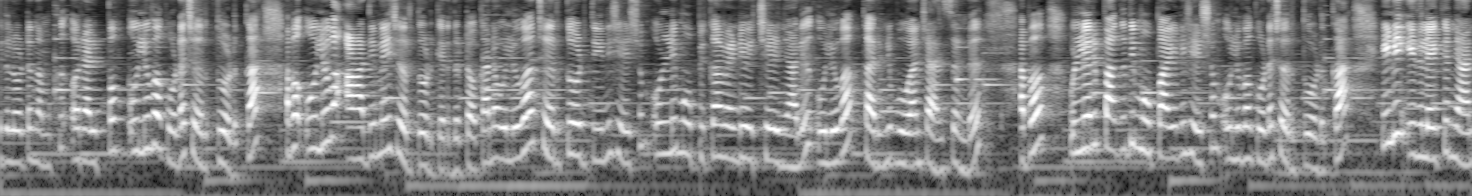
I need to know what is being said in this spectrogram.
ഇതിലോട്ട് നമുക്ക് ഒരല്പം ഉലുവ കൂടെ ചേർത്ത് കൊടുക്കുക. അപ്പോൾ ഉലുവ ആദ്യമേ ചേർത്ത് കൊടുക്കരുത് കേട്ടോ കാരണം ഉലുവ ചേർത്ത് കൊടുത്തതിന് ശേഷം ഉള്ളി മൂപ്പിക്കാൻ വേണ്ടി വെച്ച് കഴിഞ്ഞാൽ ഉലുവ കരിഞ്ഞു പോകാൻ ചാൻസ് ഉണ്ട്. അപ്പോൾ ഉള്ളി ഒരു പകുതി മൂപ്പായതിന് ശേഷം ഉലുവ കൂടെ ചേർത്ത് കൊടുക്കുക. ഇനി ഇതിലേക്ക് ഞാൻ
